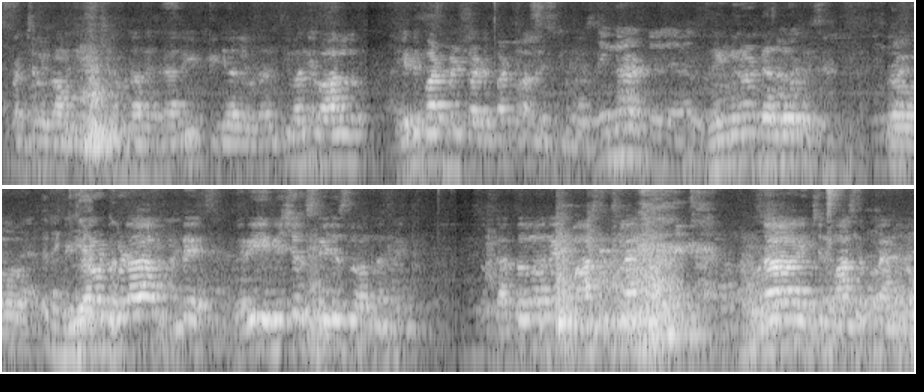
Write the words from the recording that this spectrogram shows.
స్ట్రక్చరల్ కాంప్లెక్స్ ఇవ్వడానికి కానీ టీడీఆర్ ఇవ్వడానికి ఇవన్నీ వాళ్ళు ఏ డిపార్ట్మెంట్ ఆ డిపార్ట్మెంట్ వాళ్ళు ఎస్టిమేట్ చేస్తారు. రోడ్ కూడా అంటే వెరీ ఇనిషియల్ స్టేజెస్లో ఉందండి. సో గతంలోనే మాస్టర్ ప్లాన్ కూడా ఇచ్చిన మాస్టర్ ప్లాన్లో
